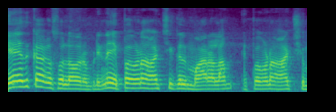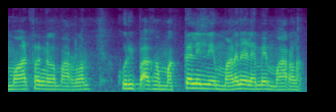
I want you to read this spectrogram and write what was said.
ஏன் எதுக்காக சொல்ல வரும் அப்படின்னா எப்போ வேணால் ஆட்சிகள் மாறலாம் எப்போ வேணால் ஆட்சி மாற்றங்கள் மாறலாம் குறிப்பாக மக்களின் மனநிலைமை மாறலாம்.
